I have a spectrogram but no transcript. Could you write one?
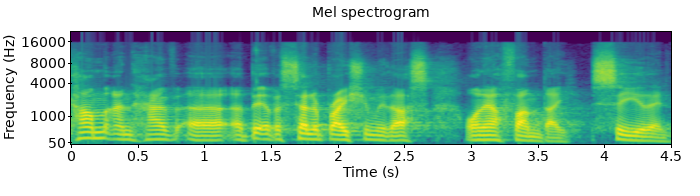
Come and have a, a bit of a celebration with us on our fun day. See you then.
